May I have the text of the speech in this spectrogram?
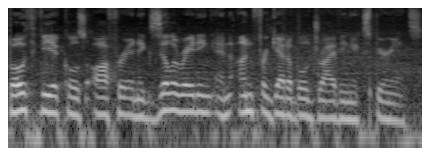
both vehicles offer an exhilarating and unforgettable driving experience.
